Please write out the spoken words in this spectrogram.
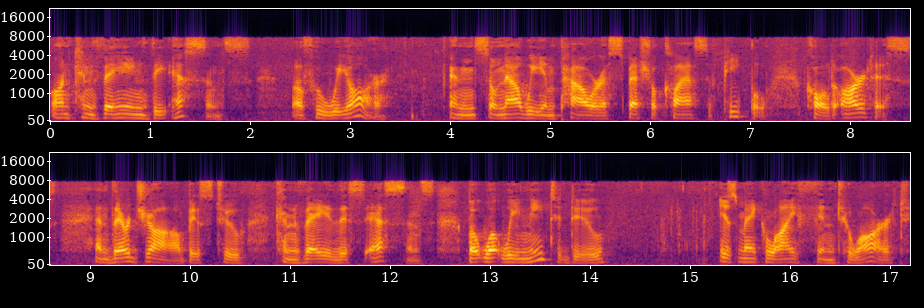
on conveying the essence of who we are. And so now we empower a special class of people called artists. And their job is to convey this essence. But what we need to do is make life into art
